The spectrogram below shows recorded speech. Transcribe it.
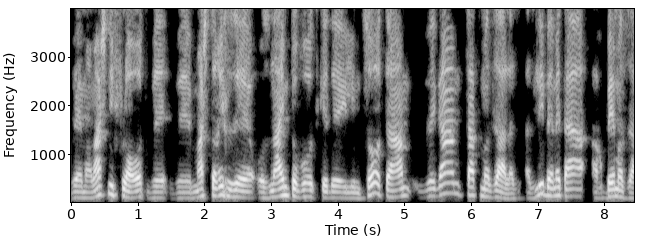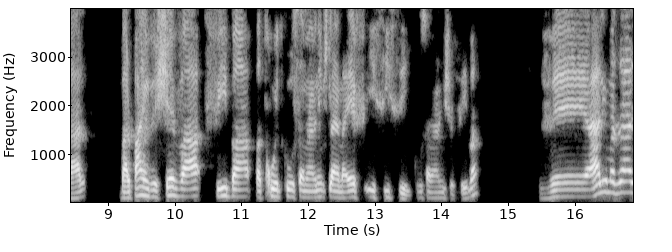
והן ממש נפלאות ו- ומה שצריך זה אוזניים טובות כדי למצוא אותן וגם קצת מזל. אז, אז לי באמת היה הרבה מזל. ב-2007 פיבה פתחו את קורס המאמנים שלהם ה-FECC קורס המאמנים של פיבה והיה לי מזל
